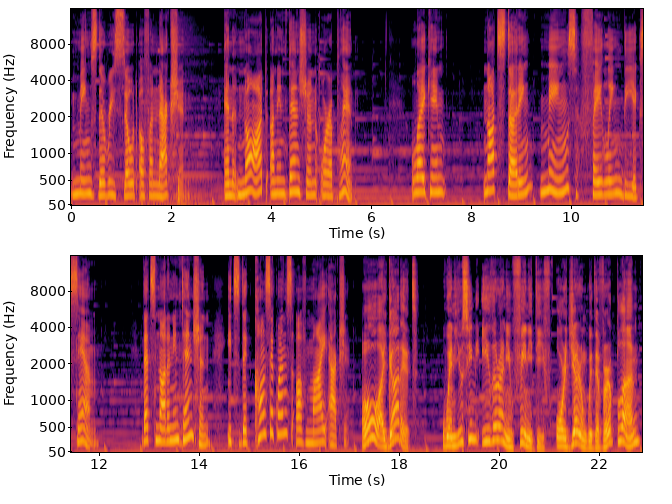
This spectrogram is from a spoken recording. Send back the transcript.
means the result of an action and not an intention or a plan. Like in not studying means failing the exam. That's not an intention, it's the consequence of my action. Oh, I got it! When using either an infinitive or gerund with the verb plan,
